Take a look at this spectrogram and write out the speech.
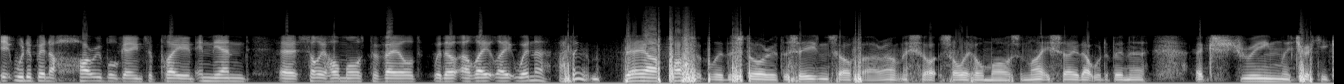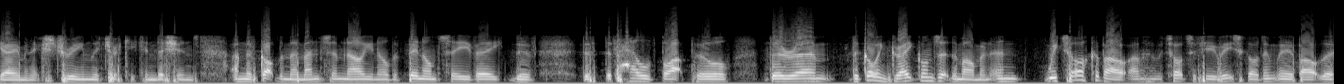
it would have been a horrible game to play. And in the end, uh, Solihull Moors prevailed with a, a, late, late winner. I think they are possibly the story of the season so far, aren't they, Solihull Moors? And like you say, that would have been an extremely tricky game in extremely tricky conditions. And they've got the momentum now. You know, they've been on TV. They've they've, they've held Blackpool. They're um, they're going great guns at the moment, and we talk about. I mean, we talked a few weeks ago, didn't we, about the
